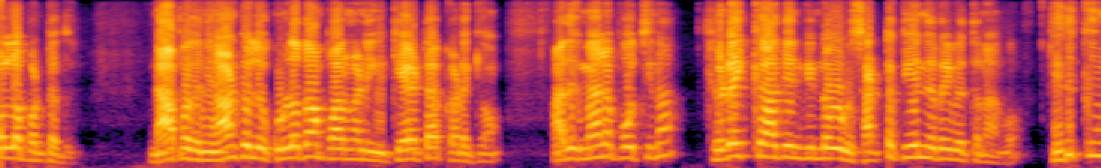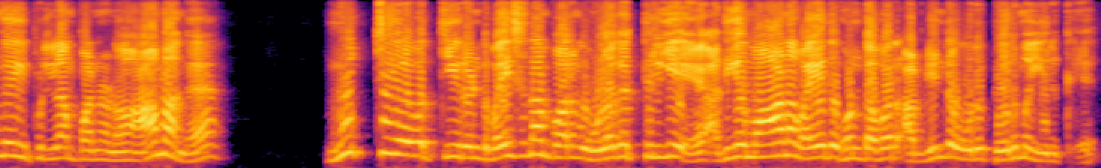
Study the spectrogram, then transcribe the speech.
சொல்லப்பட்டது. நாற்பத்தஞ்சு நாட்களுக்குள்ளதான் பாருங்க நீங்க கேட்டா கிடைக்கும். அதுக்கு மேல போச்சுன்னா கிடைக்காது என்கின்ற ஒரு சட்டத்தையே நிறைவேற்றினாங்க. எதுக்குங்க இப்படி எல்லாம் பண்ணணும்? ஆமாங்க. நூத்தி இருபத்தி இரண்டு வயசு தான் பாருங்க உலகத்திலேயே அதிகமான வயது கொண்டவர் அப்படின்ற ஒரு பெருமை இருக்கு.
